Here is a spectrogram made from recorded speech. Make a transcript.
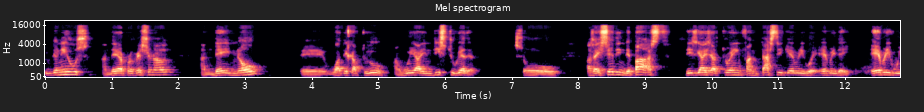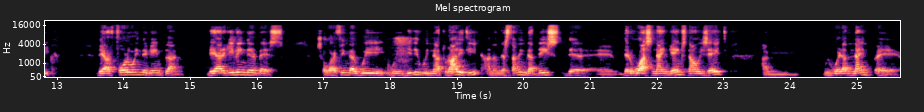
took the news, and they are professional and they know uh, what they have to do. And we are in this together. So, as I said in the past, these guys are training fantastic every way, every day, every week. They are following the game plan. They are giving their best. So I think that we we did it with naturality and understanding that this there uh, there was nine games, now is eight, and we were at nine. Uh,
